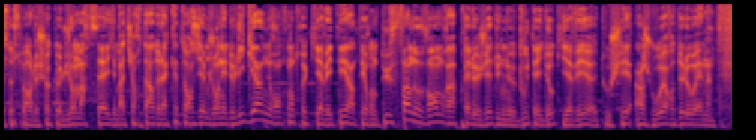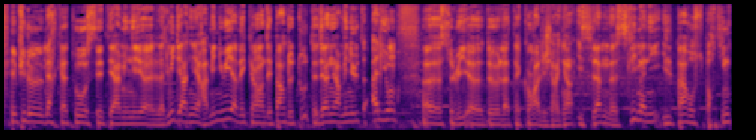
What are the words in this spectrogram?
Ce soir, le choc Lyon-Marseille, match en retard de la quatorzième journée de Ligue 1. Une rencontre qui avait été interrompue fin novembre après le jet d'une bouteille d'eau qui avait euh, touché un joueur de l'OM. Et puis le mercato s'est terminé euh, la nuit dernière à minuit avec un départ de toute dernière minute à Lyon. Euh, celui de l'attaquant algérien Islam Slimani. Il part au Sporting.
